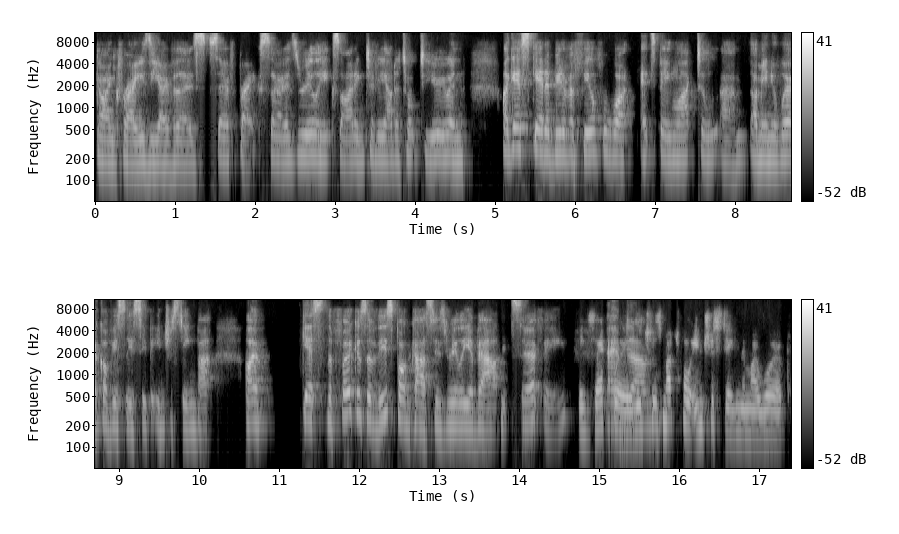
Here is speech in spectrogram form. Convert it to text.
going crazy over those surf breaks. So it's really exciting to be able to talk to you and I guess get a bit of a feel for what it's been like to. Um, I mean, your work obviously is super interesting, but I guess the focus of this podcast is really about surfing. Exactly, and, which um, is much more interesting than my work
